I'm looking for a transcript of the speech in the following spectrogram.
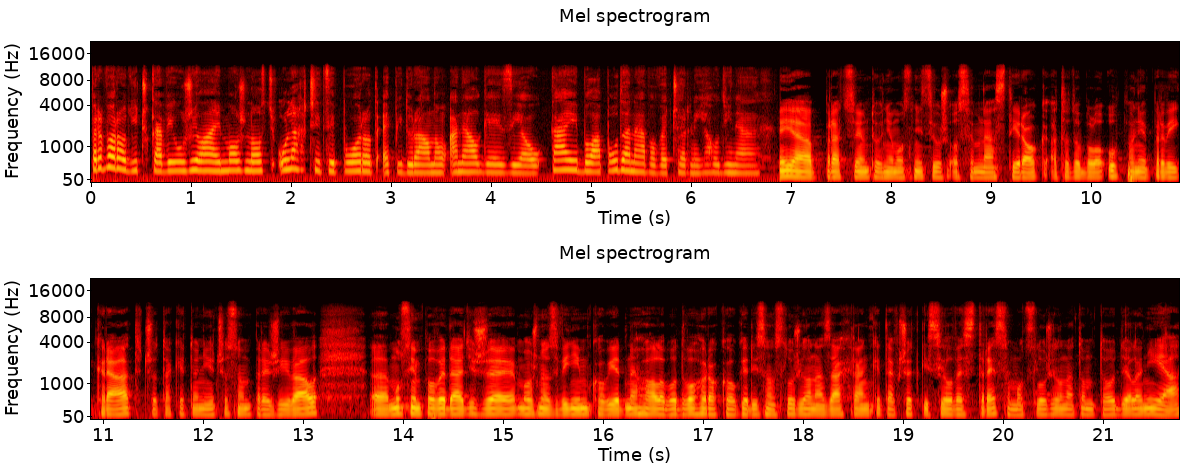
Prvorodička využila aj možnosť uľahčiť si pôrod epidurálnou analgéziou. Tá jej bola podaná vo večerných hodinách. Ja pracujem tu v nemocnici už 18. rok a toto bolo úplne prvýkrát, čo takéto niečo som prežíval. E, musím povedať, že možno s výnimkou jedného alebo dvoch rokov, kedy som slúžil na záchranke, tak všetky silvestre som odslúžil na tomto oddelení ja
